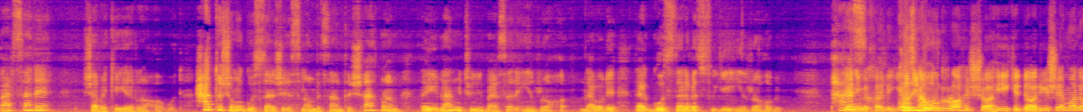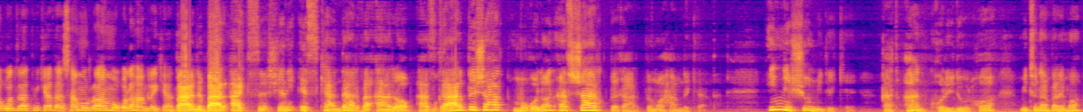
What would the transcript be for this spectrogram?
بر سر شبکه راه ها بود. حتی شما گسترش اسلام به سمت شرق هم دقیقا می‌تونید بر سر این راه در واقع در گستره و سویه این راه ها ببینید. یعنی می‌خوای بگی از همون راه شاهی که داریوش اعمال قدرت می‌کرد از همون راه مغلا حمله کرد. بله برعکسش. یعنی اسکندر و عرب از غرب به شرق مغولان از شرق به غرب به ما حمله کردن. این نشون میده که قطعا کریدورها می‌تونن برای ما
